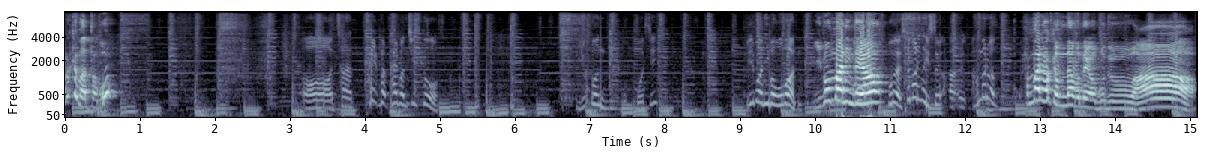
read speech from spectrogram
그렇게 많다고? 어, 자, 8, 8, 8번 취소. 6번 뭐, 뭐지? 1번, 2번, 5번. 2번만인데요. 뭐야, 세 마리나 있어요. 아, 한 마리만. 한 마리밖에 없나 보네요, 모두. 아.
